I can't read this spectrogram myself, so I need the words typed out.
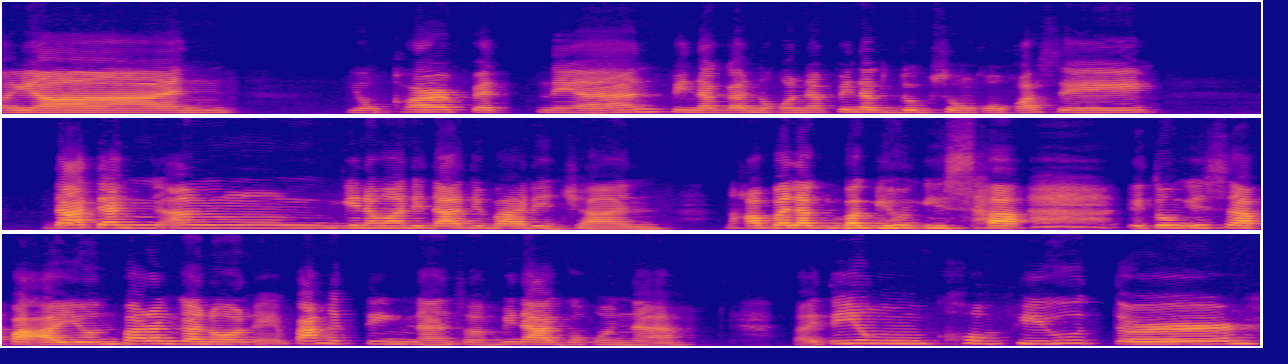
Ayan. Yung carpet na yan, pinag-ano ko na, pinagdugsong ko kasi dati ang, ang ginawa ni Daddy Barry dyan, nakabalagbag yung isa. Itong isa pa ayun, parang ganon. Eh, pangit tingnan. So, binago ko na. So, ito yung computer.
